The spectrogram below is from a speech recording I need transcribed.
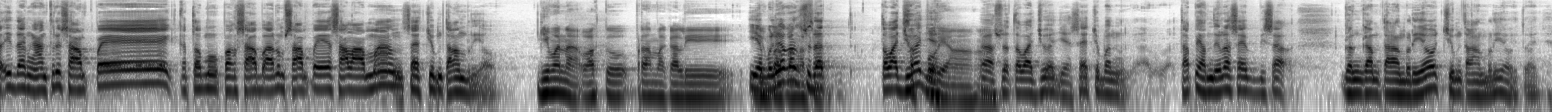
Idan ngantri sampai ketemu Pak Sahabat Anum sampai salaman, saya cium tangan beliau. Gimana waktu pertama kali? Iya beliau kan sudah Esa? tawajuh aja. Ya, ah, Nah, sudah tawajuh aja. Saya cuman tapi alhamdulillah saya bisa genggam tangan beliau, cium tangan beliau itu aja.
